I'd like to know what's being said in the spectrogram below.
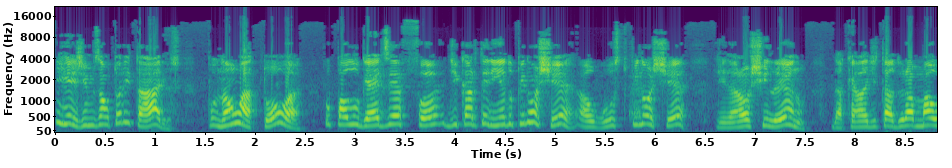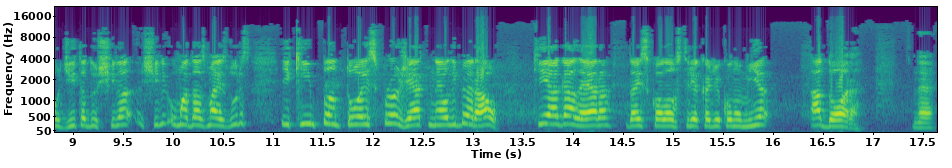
em regimes autoritários. Não à toa, o Paulo Guedes é fã de carteirinha do Pinochet, Augusto Pinochet, general chileno, daquela ditadura maldita do Chile, uma das mais duras, e que implantou esse projeto neoliberal, que a galera da Escola Austríaca de Economia adora, né?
